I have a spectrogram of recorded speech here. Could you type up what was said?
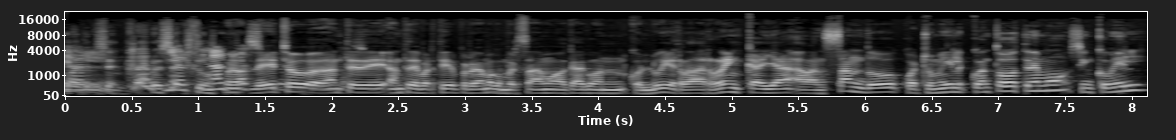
normal- al, se- claro, y al final Bueno, pasó de hecho, antes de, antes de partir del programa conversábamos acá con, con Luis Radar Renca, ya avanzando, 4.000, ¿cuántos tenemos? ¿5.000?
